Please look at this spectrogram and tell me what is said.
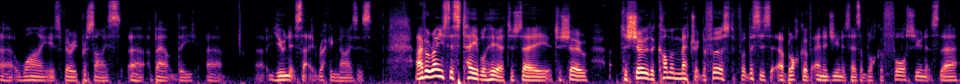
uh, why it's very precise uh, about the uh, uh, units that it recognizes. I've arranged this table here to say to show to show the common metric. The first, for, this is a block of energy units. There's a block of force units there.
